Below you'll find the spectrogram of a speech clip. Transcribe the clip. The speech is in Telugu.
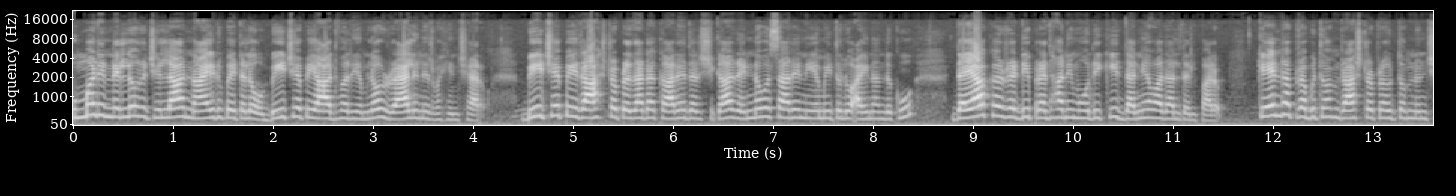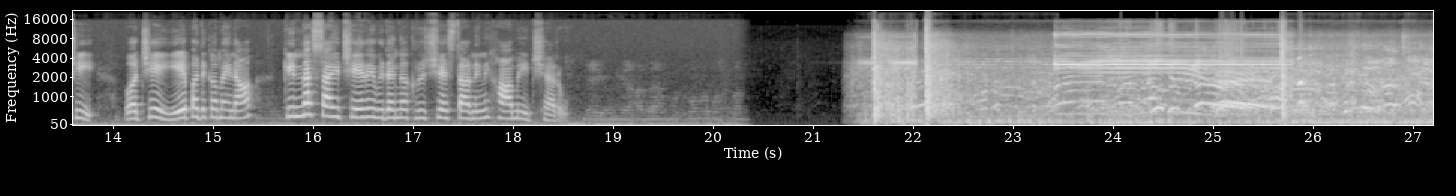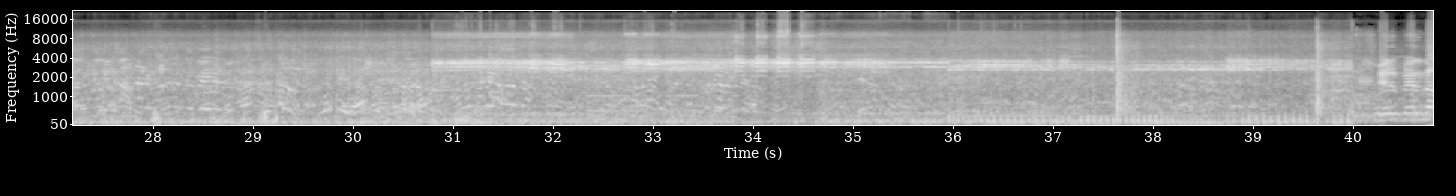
ఉమ్మడి నెల్లూరు జిల్లా నాయుడుపేటలో బీజేపీ ఆధ్వర్యంలో ర్యాలీ నిర్వహించారు. బీజేపీ రాష్ట్ర ప్రధాన కార్యదర్శిగా రెండవసారి నియమితులు అయినందుకు దయాకర్ రెడ్డి ప్రధాని మోదీకి ధన్యవాదాలు తెలిపారు. కేంద్ర ప్రభుత్వం రాష్ట్ర ప్రభుత్వం నుంచి వచ్చే ఏ పథకమైనా కింద స్థాయి చేరే విధంగా కృషి చేస్తానని హామీ ఇచ్చారు. పేరు పేరున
